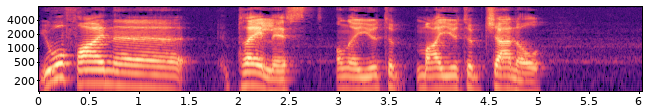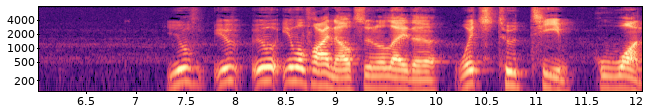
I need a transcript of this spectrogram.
You will find a playlist on a YouTube, my YouTube channel. You, you, you, you will find out sooner or later which two team who won.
